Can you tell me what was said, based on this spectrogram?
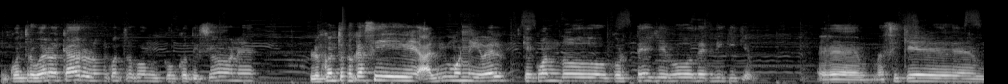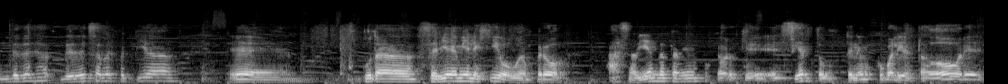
Encuentro bueno al cabro, lo encuentro con, condiciones, lo encuentro casi al mismo nivel que cuando Cortés llegó desde Iquique. Eh, así que desde, esa perspectiva, eh, puta, sería mi elegido, weón. Pero a sabiendas también, porque ahora que es cierto, tenemos Copa Libertadores,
